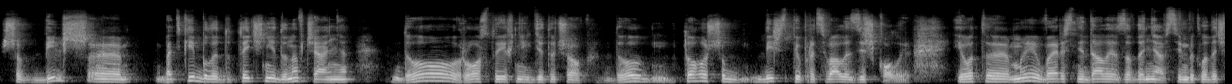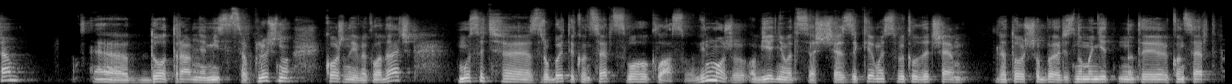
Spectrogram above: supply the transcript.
щоб більш е, батьки були дотичні до навчання, до росту їхніх діточок, до того, щоб більш співпрацювали зі школою. І от е, ми в вересні дали завдання всім викладачам е, до травня місяця включно кожний викладач. Мусить е, зробити концерт свого класу. Він може об'єднуватися ще з якимось викладачем для того, щоб різноманітнити концерт.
